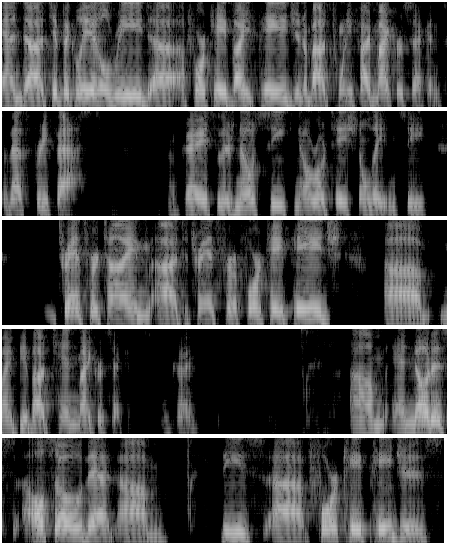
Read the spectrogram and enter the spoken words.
And uh, typically it'll read a 4K byte page in about 25 microseconds. So that's pretty fast. Okay, so there's no seek, no rotational latency. Transfer time uh, to transfer a 4K page uh, might be about 10 microseconds. Okay. Um, and notice also that um, these uh, 4K pages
